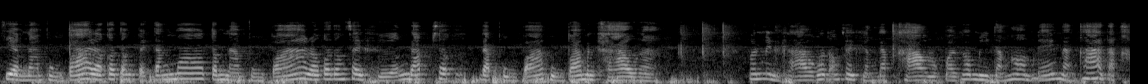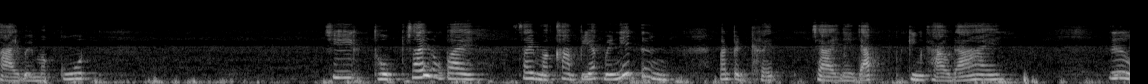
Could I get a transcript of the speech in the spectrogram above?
เจียมน้ำผงปลาเราก็ต้องไปตั้งหม้อต้มน้ำผงปลาเราก็ต้องใส่เครื่องดับดับผงปลาผงปลามันคาวนะมันเหม็นคาวก็ต้องใส่เครื่องดับคาวลงไปก็มีทั้งหอมแดงหนังข่าตะไคร้ใบมะกรูดชีกถูกใส่ลงไป ใส่มะขามเปียกไปนิดนึง มันเป็นเคล็ดชายในดับกินข้าวได้ หรือ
